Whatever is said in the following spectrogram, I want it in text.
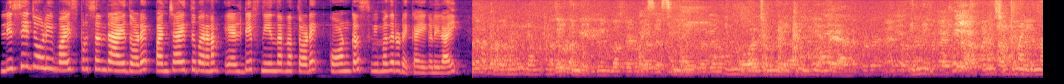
ലിസി ജോളി വൈസ് പ്രസിഡന്റ് ആയതോടെ പഞ്ചായത്ത് ഭരണം എൽ ഡി എഫ് നിയന്ത്രണത്തോടെ കോൺഗ്രസ് വിമതരുടെ കൈകളിലായി കവളങ്ങാട് ഗ്രാമപഞ്ചായത്തിന്റെ വൈസ് പ്രസിഡന്റായി ഇന്ന് ചുമതലയേറ്റിരിക്കുകയാണ് എന്നിൽ വിശുദ്ധമായിരിക്കുന്ന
